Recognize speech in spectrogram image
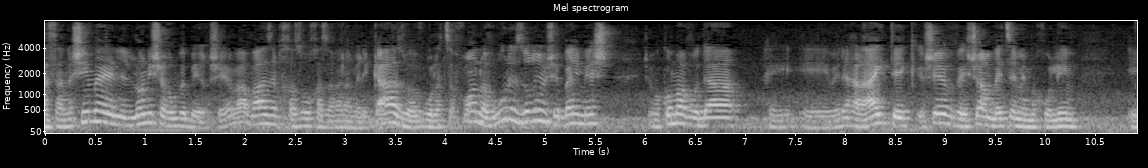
אז האנשים האלה לא נשארו בבאר שבע, ואז הם חזרו חזרה למרכז, או עברו לצפון, או עברו לאזורים שבהם יש, שמקום העבודה, אה, אה, בדרך כלל הייטק יושב, ושם בעצם הם יכולים אה,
